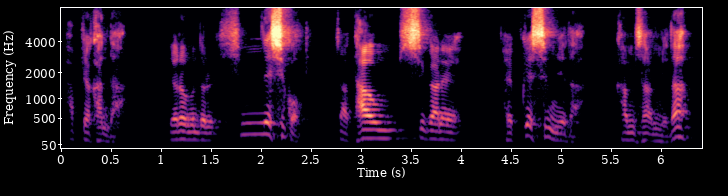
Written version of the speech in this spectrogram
합격한다. 여러분들 힘내시고 자 다음 시간에 뵙겠습니다. 감사합니다.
